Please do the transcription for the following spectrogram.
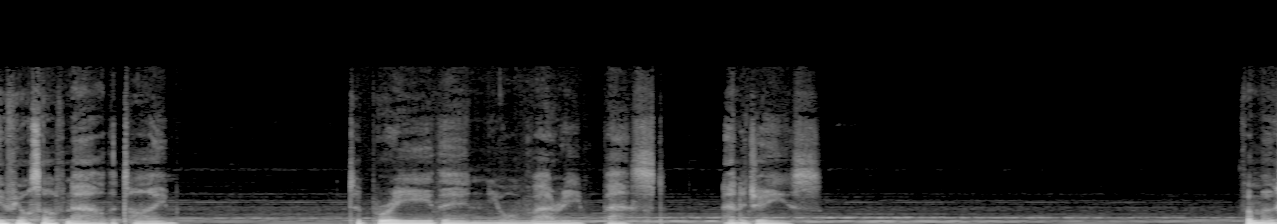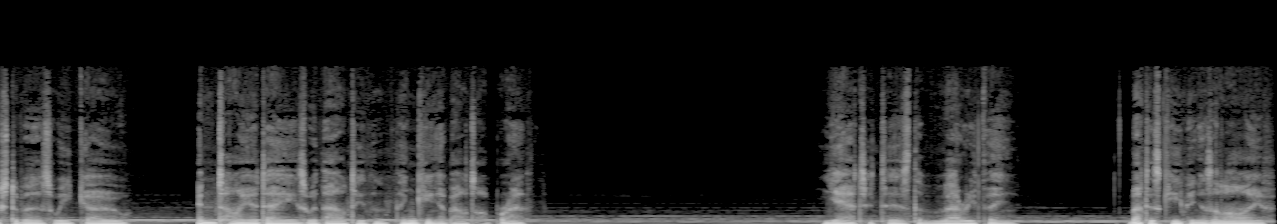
Give yourself now the time to breathe in your very best energies. For most of us, we go entire days without even thinking about our breath. Yet it is the very thing that is keeping us alive.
